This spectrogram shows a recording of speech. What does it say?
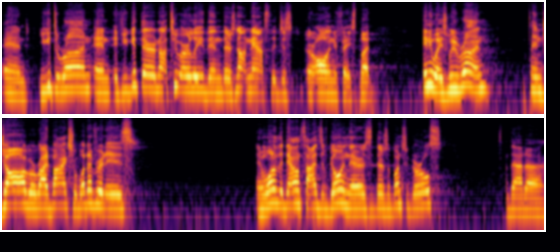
and you get to run. And if you get there not too early, then there's not gnats that just are all in your face. But anyways, we run and jog or ride bikes or whatever it is and one of the downsides of going there is there's a bunch of girls that, uh,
